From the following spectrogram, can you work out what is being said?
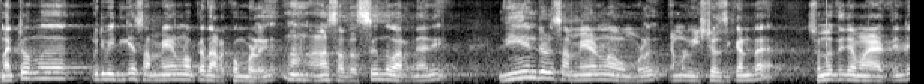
മറ്റൊന്ന് ഒരു വലിയ സമ്മേളനമൊക്കെ നടക്കുമ്പോൾ ആ സദസ്സ് എന്ന് പറഞ്ഞാൽ ദീനിന്റെ ഒരു സമ്മേളനമാകുമ്പോൾ നമ്മൾ വിശ്വസിക്കേണ്ട സുന്നത്ത് ജമായത്തിന്റെ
